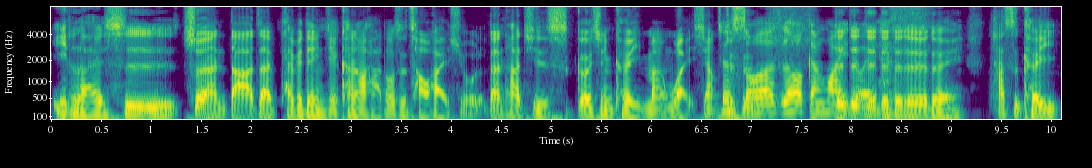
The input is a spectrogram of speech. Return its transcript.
一来是虽然大家在台北电影节看到他都是超害羞的，但他其实是个性可以蛮外向，就是熟了之后干坏对一堆，对对对对对对对，他是可以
